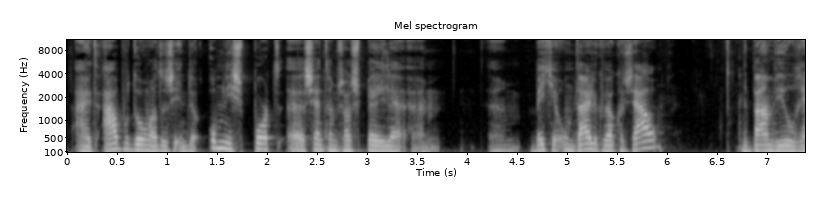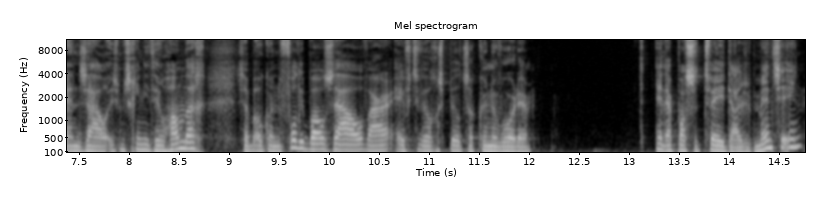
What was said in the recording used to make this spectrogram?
uit Apeldoorn, wat dus in de Omnisport uh, Centrum zou spelen. Um, beetje onduidelijk welke zaal. De baanwielrenzaal is misschien niet heel handig. Ze hebben ook een volleybalzaal waar eventueel gespeeld zou kunnen worden. En daar passen 2000 mensen in.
